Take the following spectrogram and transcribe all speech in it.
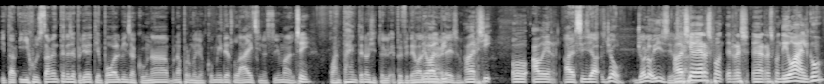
Y, y justamente en ese periodo de tiempo Balvin sacó una, una promoción con Miller Light, si no estoy mal. Sí, ¿Cuánta gente no visitó el, perfil de de Balvin, a ver Balvin. eso? A ver si. O, a ver. A ver si ya, yo, yo lo hice. A ver si sea, había respon- res- eh, respondido algo.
